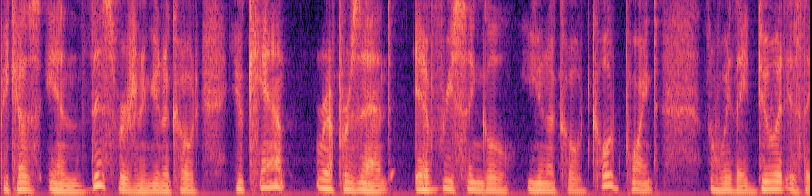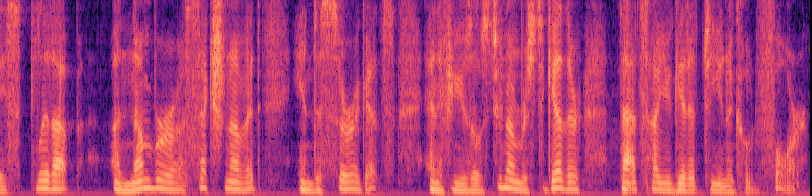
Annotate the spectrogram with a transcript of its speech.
because in this version of Unicode, you can't represent every single Unicode code point. The way they do it is they split up a number or a section of it into surrogates. And if you use those two numbers together, that's how you get it to Unicode 4.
